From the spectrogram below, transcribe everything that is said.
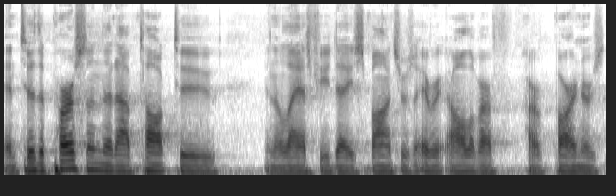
And to the person that I've talked to in the last few days, sponsors, every, all of our, our partners,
